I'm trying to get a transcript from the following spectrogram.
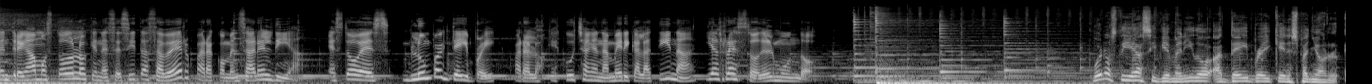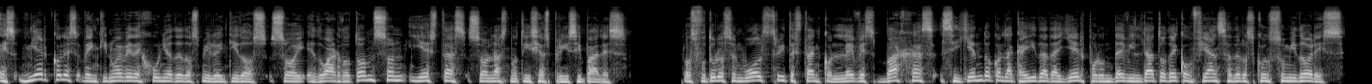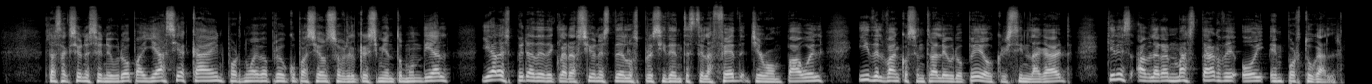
Le entregamos todo lo que necesita saber para comenzar el día. Esto es Bloomberg Daybreak para los que escuchan en América Latina y el resto del mundo. Buenos días y bienvenido a Daybreak en español. Es miércoles 29 de junio de 2022. Soy Eduardo Thompson y estas son las noticias principales. Los futuros en Wall Street están con leves bajas, siguiendo con la caída de ayer por un débil dato de confianza de los consumidores. Las acciones en Europa y Asia caen por nueva preocupación sobre el crecimiento mundial y a la espera de declaraciones de los presidentes de la Fed, Jerome Powell, y del Banco Central Europeo, Christine Lagarde, quienes hablarán más tarde hoy en Portugal.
